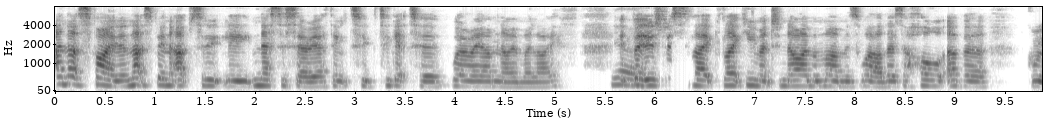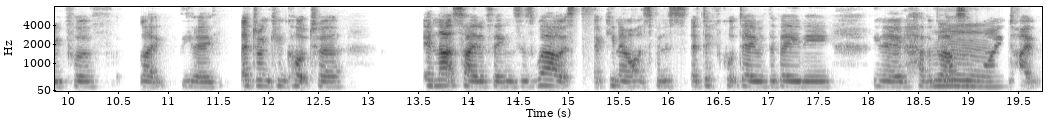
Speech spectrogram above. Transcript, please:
and that's fine, and that's been absolutely necessary, I think, to to get to where I am now in my life. Yeah. but it's just like like you mentioned now i'm a mum as well there's a whole other group of like you know a drinking culture in that side of things as well it's like you know oh, it's been a difficult day with the baby you know have a glass of Mm. wine type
